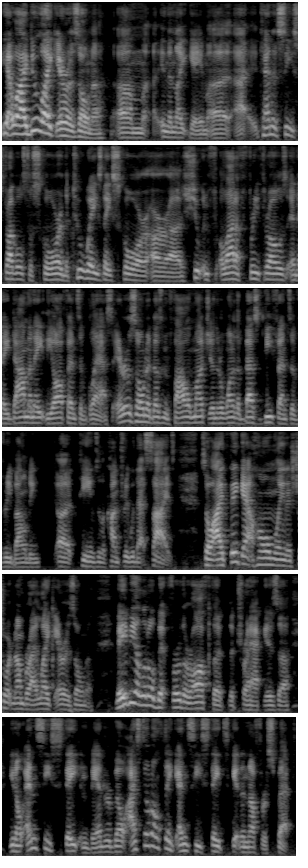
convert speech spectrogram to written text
Yeah, well, I do like Arizona um, in the night game. Uh, I, Tennessee struggles to score. The two ways they score are uh, shooting a lot of free throws and they dominate the offensive glass. Arizona doesn't foul much, and they're one of the best defensive rebounding uh, teams in the country with that size. So I think at home, laying a short number, I like Arizona. Maybe a little bit further off the, the track is, uh, you know, NC State and Vanderbilt. I still don't think NC State's getting enough respect.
